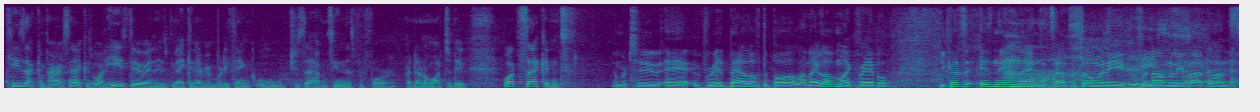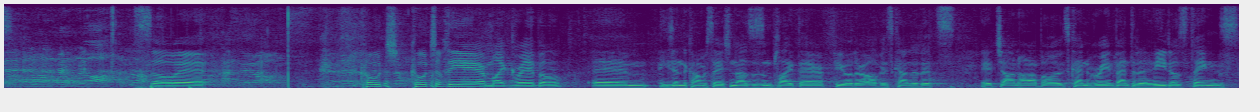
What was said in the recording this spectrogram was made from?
tease that comparison out because what he's doing is making everybody think, "Ooh, geez, I haven't seen this before. I don't know what to do." What's second? Number two, uh, Vrabel of the ball, and I love Mike Vrabel because his name lends itself to so many phenomenally bad puns. So, uh, coach, coach of the year, Mike Vrabel. Um, he's in the conversation, as is implied there. A few other obvious candidates. Uh, John Harbaugh, who's kind of reinvented how he does things,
